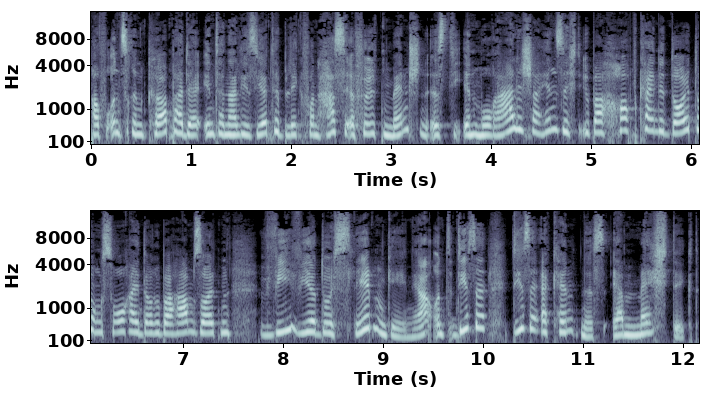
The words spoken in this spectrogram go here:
auf unseren Körper der internalisierte Blick von hasserfüllten Menschen ist, die in moralischer Hinsicht überhaupt keine Deutungshoheit darüber haben sollten, wie wir durchs Leben gehen, ja? Und diese, diese Erkenntnis ermächtigt.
